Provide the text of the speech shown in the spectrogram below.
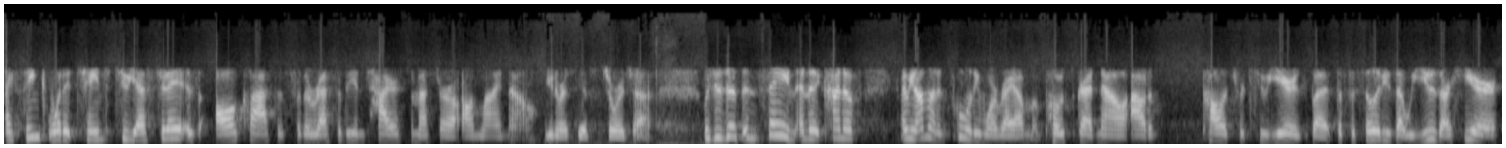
I think what it changed to yesterday is all classes for the rest of the entire semester are online now. University of Georgia, which is just insane, and it kind of. I mean, I'm not in school anymore, right? I'm a post grad now, out of college for two years, but the facilities that we use are here.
